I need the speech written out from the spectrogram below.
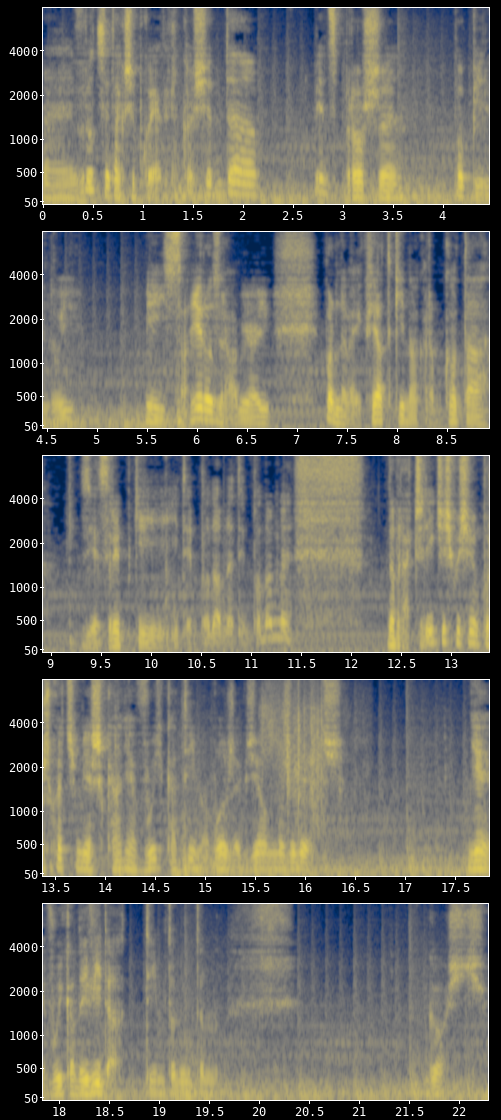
E, wrócę tak szybko, jak tylko się da, więc proszę, popilnuj miejsca, nie rozrabiaj, podlewaj kwiatki, nakarm kota, zjedz rybki i tym podobne, tym podobne. Dobra, czyli gdzieś musimy poszukać mieszkania wujka Tima. Boże, gdzie on może być? Nie, wujka Davida. Tim to był ten gość.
